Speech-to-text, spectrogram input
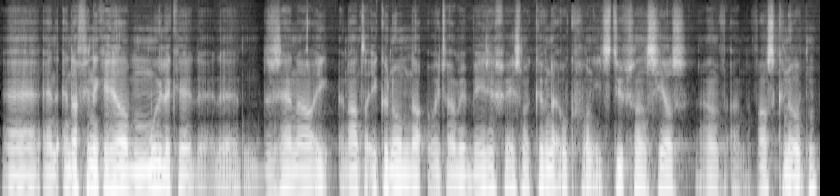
Uh, en, en dat vind ik een heel moeilijke. Er zijn al een aantal economen ooit wel mee bezig geweest, maar kunnen we daar ook gewoon iets substantieels aan, aan vastknopen.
